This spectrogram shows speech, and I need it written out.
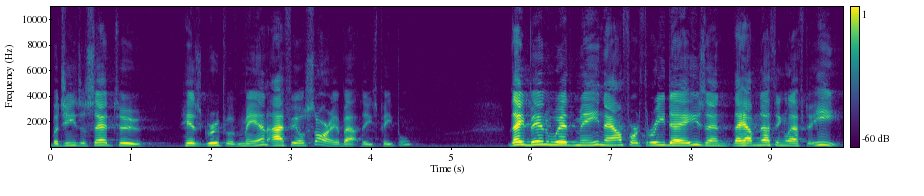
But Jesus said to his group of men, I feel sorry about these people. They've been with me now for three days and they have nothing left to eat.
